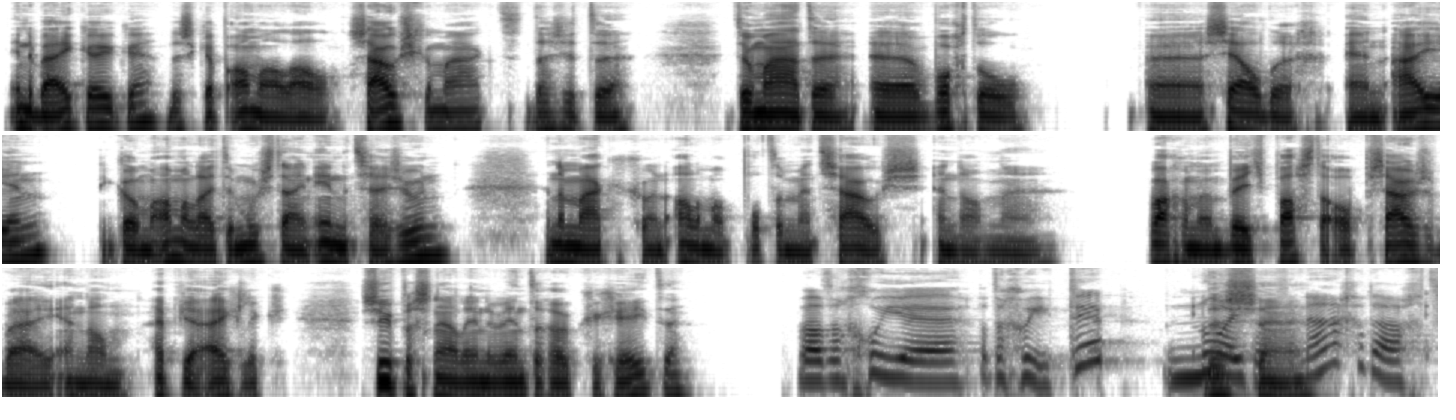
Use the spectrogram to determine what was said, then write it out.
in de bijkeuken. Dus ik heb allemaal al saus gemaakt. Daar zitten tomaten, eh, wortel, eh selder en ui in. Die komen allemaal uit de moestuin in het seizoen. En dan maak ik gewoon allemaal potten met saus. En dan eh warm een beetje pasta op, saus erbij. En dan heb je eigenlijk super snel in de winter ook gegeten. Wat een goede, wat een goede tip. Nooit Dus, over nagedacht.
